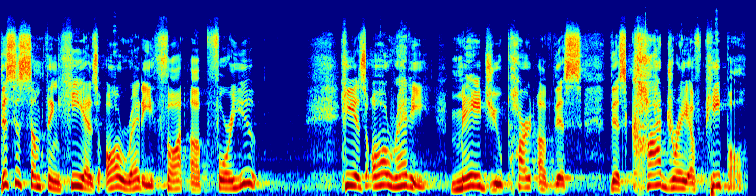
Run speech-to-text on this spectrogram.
This is something He has already thought up for you. He has already made you part of this, this cadre of people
